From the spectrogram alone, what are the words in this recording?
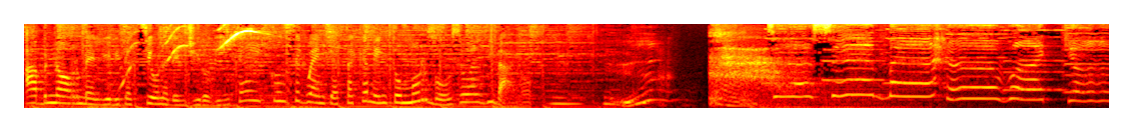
Abnorme lievitazione del girovita e conseguente attaccamento morboso al divano. Per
